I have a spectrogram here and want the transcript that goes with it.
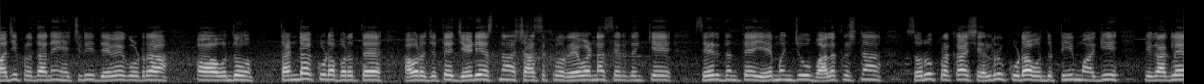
ಮಾಜಿ ಪ್ರಧಾನಿ ಎಚ್ ಡಿ ದೇವೇಗೌಡರ ಒಂದು ತಂಡ ಕೂಡ ಬರುತ್ತೆ. ಅವರ ಜೊತೆ ಜೆ ಡಿ ಎಸ್ನ ಶಾಸಕರು ರೇವಣ್ಣ ಸೇರಿದಂತೆ ಸೇರಿದಂತೆ ಮಂಜು ಬಾಲಕೃಷ್ಣ ಸ್ವರೂಪ್ ಪ್ರಕಾಶ್ ಎಲ್ಲರೂ ಕೂಡ ಒಂದು ಟೀಮ್ ಆಗಿ ಈಗಾಗಲೇ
